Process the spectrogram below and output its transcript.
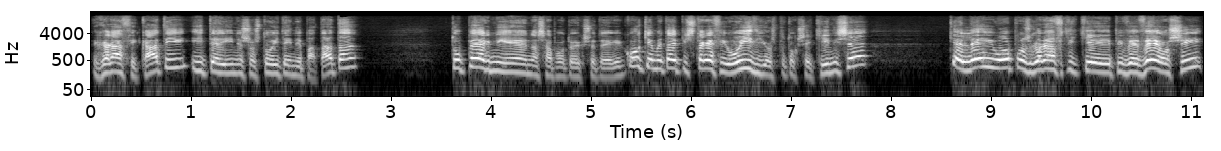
γράφει κάτι, είτε είναι σωστό είτε είναι πατάτα, το παίρνει ένας από το εξωτερικό και μετά επιστρέφει ο ίδιος που το ξεκίνησε και λέει όπως γράφτηκε επιβεβαίωση,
